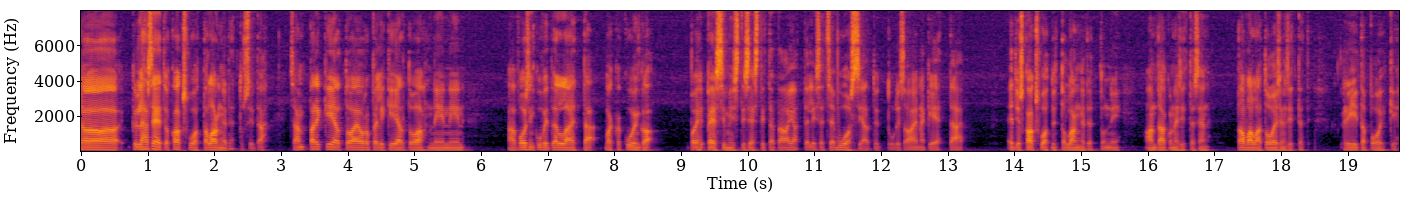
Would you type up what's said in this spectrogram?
äh, kyllähän se, että jo kaksi vuotta langetettu sitä tsemppärikieltoa, europelikieltoa, niin, niin äh, voisin kuvitella, että vaikka kuinka pessimistisesti tätä ajattelisi, että se vuosi sieltä nyt tulisi ainakin, että, että jos kaksi vuotta nyt on langetettu, niin antaako ne sitten sen tavalla toisen sitten riita poikki.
